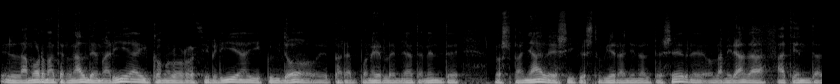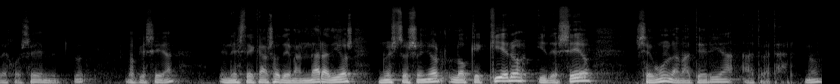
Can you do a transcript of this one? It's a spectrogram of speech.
el amor maternal de María y cómo lo recibiría y cuidó eh, para ponerle inmediatamente los pañales y que estuviera allí en el pesebre, o la mirada atenta de José, lo que sea, en este caso, demandar a Dios, nuestro Señor, lo que quiero y deseo según la materia a tratar. ¿no?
